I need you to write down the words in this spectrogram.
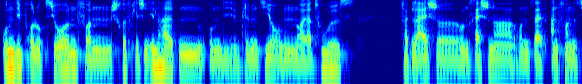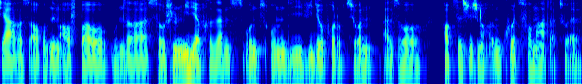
um die Produktion von schriftlichen Inhalten, um die Implementierung neuer Tools, Vergleiche und Rechner und seit Anfang des Jahres auch um den Aufbau unserer Social-Media-Präsenz und um die Videoproduktion, also hauptsächlich noch im Kurzformat aktuell.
